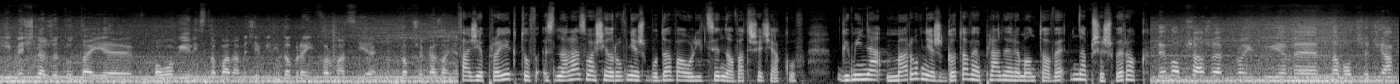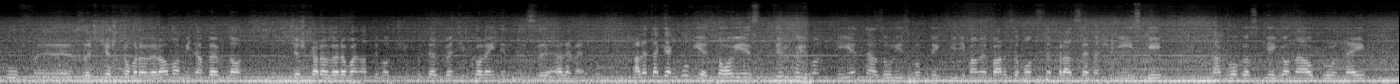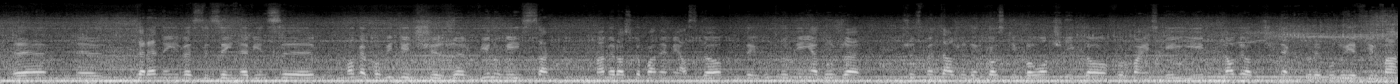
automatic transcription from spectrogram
i myślę, że tutaj e, w połowie listopada będziemy mieli dobre informacje do przekazania. W fazie projektów znalazła się również budowa ulicy Nowa Trzeciaków. Gmina ma również gotowe plany remontowe na przyszły rok. W tym obszarze projektujemy Nowotrzeciaków y, ze ścieżką rowerową i na pewno ścieżka rowerowa na tym odcinku też będzie kolejnym z elementów. Ale tak jak mówię, to jest tylko i wyłącznie jedna z ulic, bo w tej chwili mamy bardzo mocne prace na Sienińskiej, na Głogowskiego, na Ogólnej, em, y, tereny inwestycyjne, więc y, mogę powiedzieć, że w wielu miejscach mamy rozkopane miasto, tutaj utrudnienia duże przy cmentarzu Dękowskim, bo łącznik do Furmańskiej i nowy odcinek, który buduje firma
